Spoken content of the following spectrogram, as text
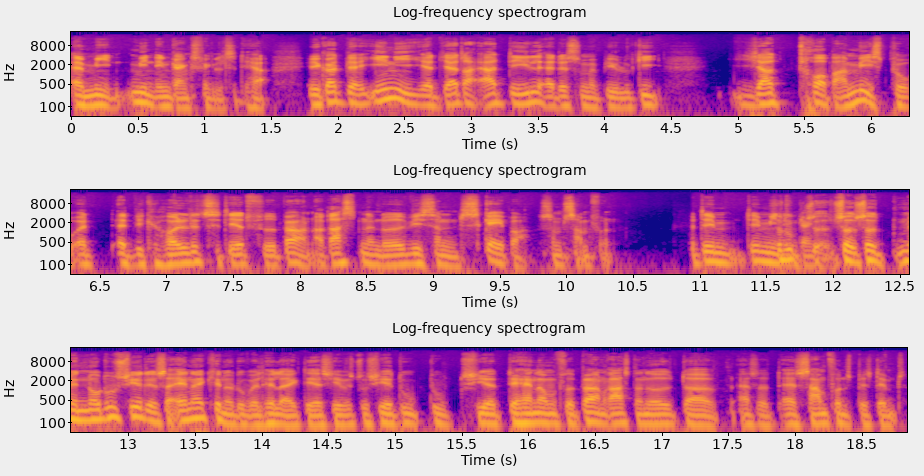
er min, min indgangsvinkel til det her. Jeg kan godt blive enig i, at ja, der er dele af det, som er biologi. Jeg tror bare mest på, at, at vi kan holde det til det at føde børn, og resten er noget, vi sådan skaber som samfund. Og det, det er min Så du, indgang. så, så, men når du siger det, så anerkender du vel heller ikke det, jeg siger, hvis du siger, du, du siger, at det handler om at føde børn, resten af noget, der altså, er samfundsbestemt.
